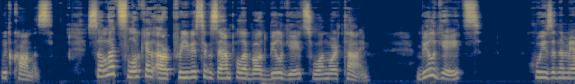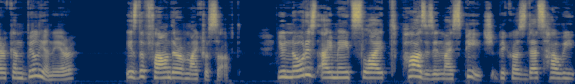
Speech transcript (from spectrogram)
with commas. So let's look at our previous example about Bill Gates one more time. Bill Gates, who is an American billionaire, is the founder of Microsoft. You noticed I made slight pauses in my speech because that's how we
